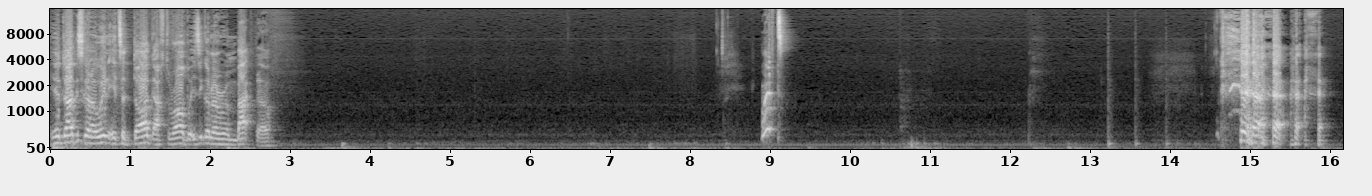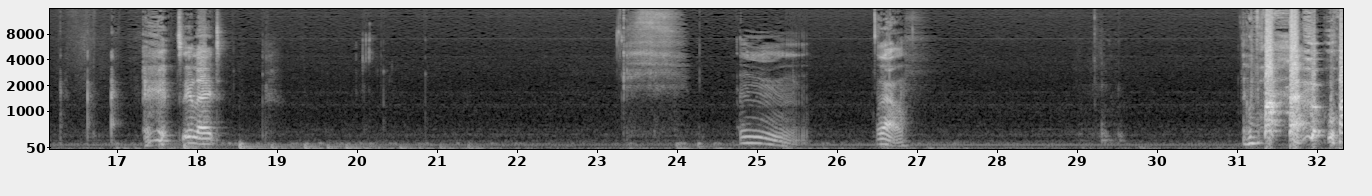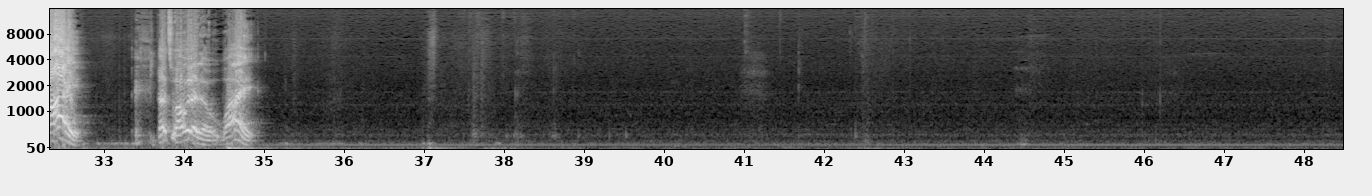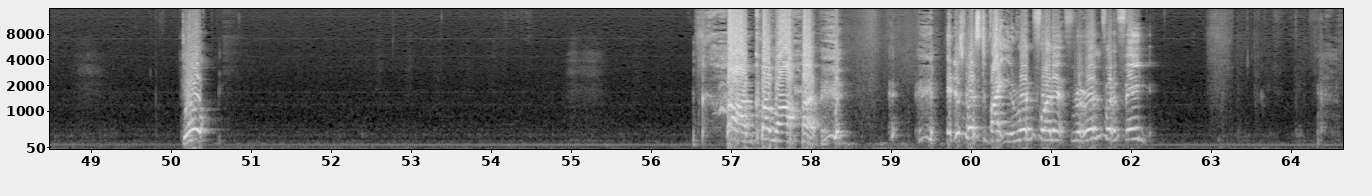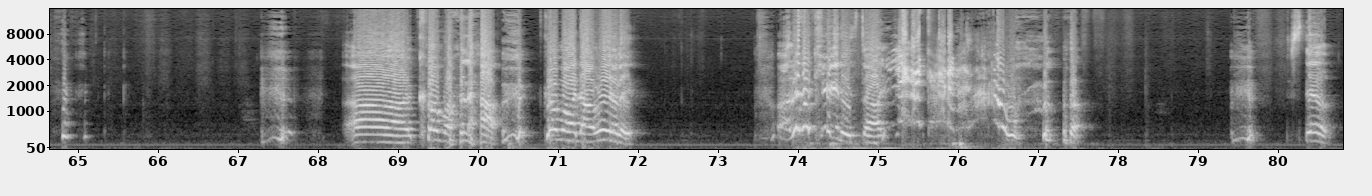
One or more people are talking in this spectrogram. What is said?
Your dog is to win. It's a dog after all, but is it to run back though? What? Too late. Hmm. Well. Why? Why? That's what I want to know. Why? Go! Oh, come on! It just wants to bite you. Run for it. Run for the thing. Oh, come on now. Come on now, really. Oh, look how cute it is, dog. Yeah, Still.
